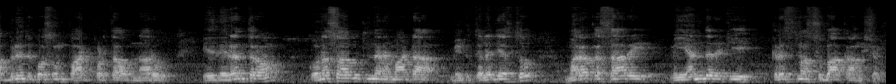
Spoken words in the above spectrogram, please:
అభ్యున్నతి కోసం పాటుపడతా ఉన్నారు. ఇది నిరంతరం కొనసాగుతుందనే మాట మీకు తెలియజేస్తూ మరొకసారి మీ అందరికీ క్రిస్మస్ శుభాకాంక్షలు.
